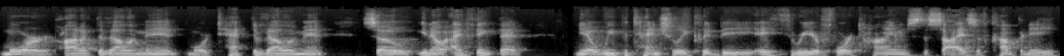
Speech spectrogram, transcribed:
more product development, more tech development. So, you know, I think that, you know, we potentially could be a three or four times the size of company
